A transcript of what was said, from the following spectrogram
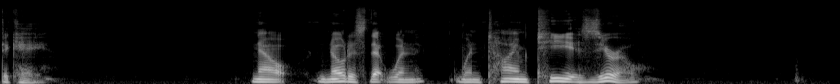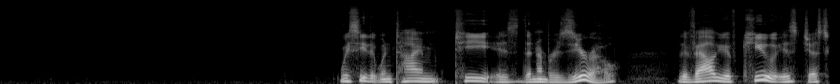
decay. Now notice that when, when time t is zero, we see that when time t is the number zero, the value of q is just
